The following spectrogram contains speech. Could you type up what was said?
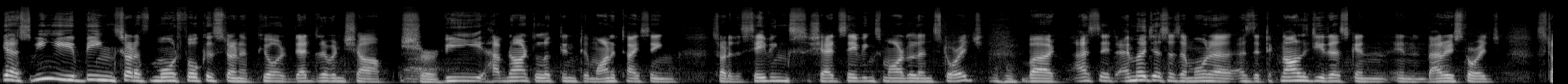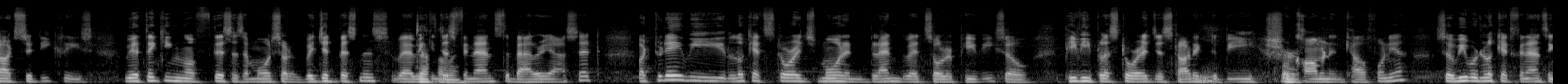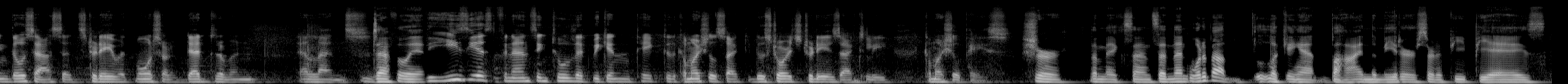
Yes, we being sort of more focused on a pure debt driven shop, uh, Sure. we have not looked into monetizing sort of the savings, shared savings model and storage. But as it emerges as a more, uh, as the technology risk in, in battery storage starts to decrease, we are thinking of this as a more sort of widget business where we can just finance the battery asset. But today we look at storage more in blend with solar PV. So PV plus storage is starting to be Sure. more common in California. So we would look at financing those assets today with more sort of debt driven lens. Definitely. The easiest financing tool that we can take to the commercial side to do storage today is actually commercial pace. Sure. That makes sense. And then what about looking at behind the meter sort of PPAs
